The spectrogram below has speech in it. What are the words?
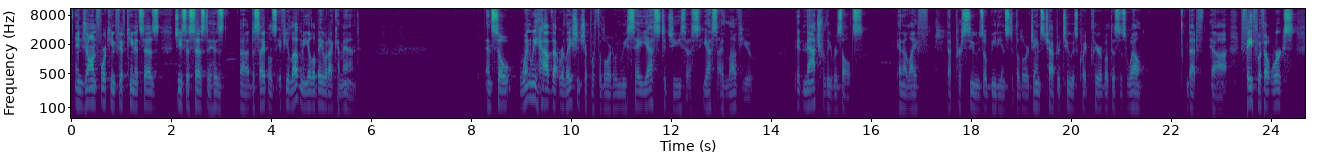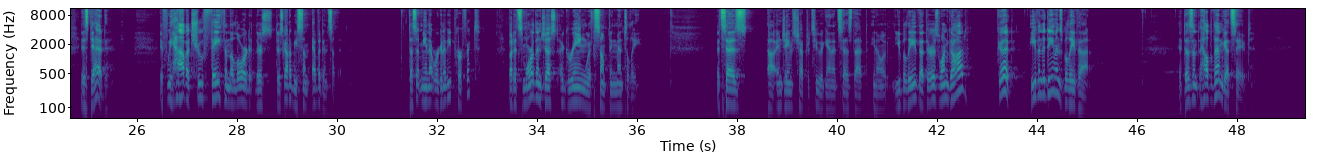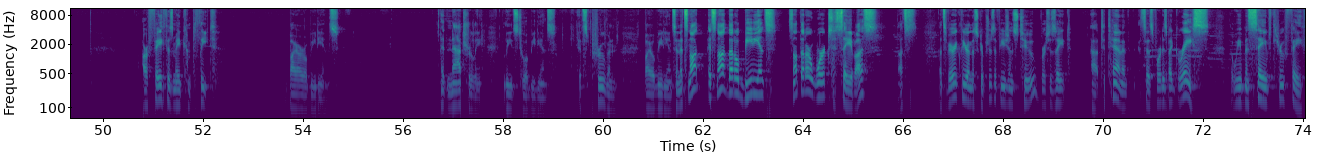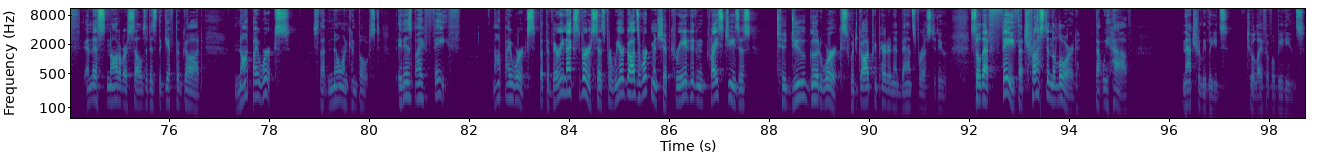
In John 14, 15, it says, Jesus says to his uh, disciples, If you love me, you'll obey what I command. And so when we have that relationship with the Lord, when we say yes to Jesus, yes, I love you, it naturally results in a life that pursues obedience to the Lord. James chapter 2 is quite clear about this as well that uh, faith without works is dead. If we have a true faith in the Lord, there's, there's got to be some evidence of it. Doesn't mean that we're going to be perfect, but it's more than just agreeing with something mentally. It says uh, in James chapter 2 again, it says that, you know, you believe that there is one God? Good. Even the demons believe that. It doesn't help them get saved. Our faith is made complete by our obedience. It naturally leads to obedience. It's proven by obedience. And it's not, it's not that obedience, it's not that our works save us. That's, that's very clear in the scriptures. Ephesians 2, verses 8 uh, to 10. It says, For it is by grace that we have been saved through faith, and this not of ourselves, it is the gift of God, not by works, so that no one can boast. It is by faith, not by works. But the very next verse says, For we are God's workmanship, created in Christ Jesus to do good works, which God prepared in advance for us to do. So that faith, that trust in the Lord that we have, naturally leads to a life of obedience.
